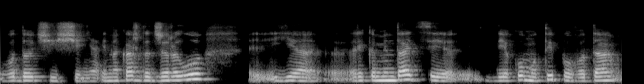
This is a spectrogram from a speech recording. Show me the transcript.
водоочищення. І на кожне джерело є е, рекомендації, в якому типу вода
